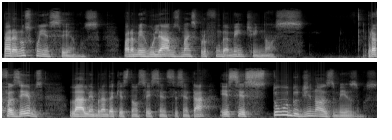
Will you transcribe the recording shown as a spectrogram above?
para nos conhecermos, para mergulharmos mais profundamente em nós. Para fazermos, lá lembrando a questão 660, esse estudo de nós mesmos.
